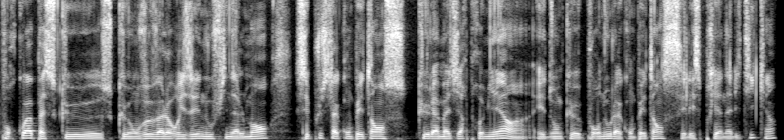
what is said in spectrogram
Pourquoi? Parce que ce qu'on veut valoriser, nous, finalement, c'est plus la compétence que la matière première. Et donc, euh, pour nous, la compétence, c'est l'esprit analytique. hein.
